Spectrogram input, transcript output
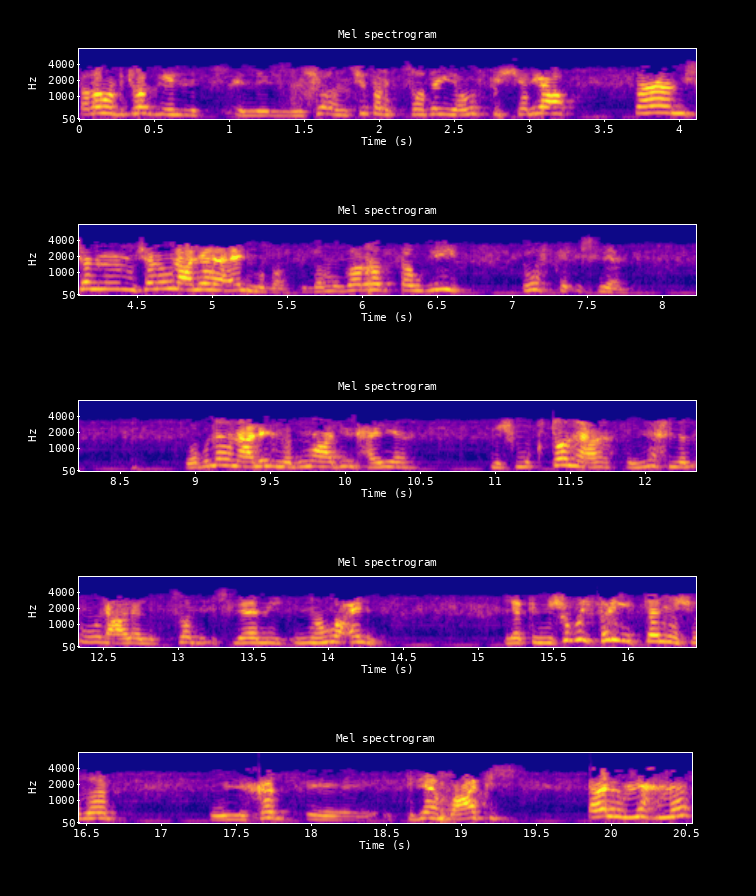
طالما بتوجه الأنشطة الاقتصادية وفق الشريعة فمش مش هنقول عليها علم برضه. ده مجرد توجيه وفق الإسلام. وبناء عليه المجموعة دي الحقيقة مش مقتنعة إن إحنا نقول على الاقتصاد الإسلامي إن هو علم. لكن نشوف الفريق الثاني يا شباب واللي خد آه، اتجاه معاكس قالوا إن إحنا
